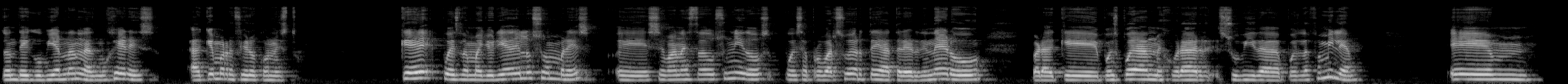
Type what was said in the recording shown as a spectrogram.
donde gobiernan las mujeres. ¿A qué me refiero con esto? que pues la mayoría de los hombres eh, se van a Estados Unidos pues a probar suerte, a traer dinero, para que pues puedan mejorar su vida pues la familia. Em,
